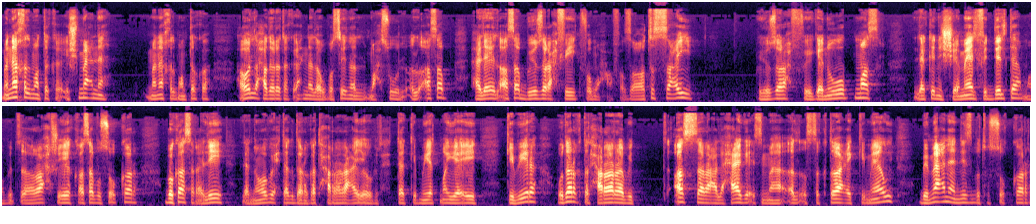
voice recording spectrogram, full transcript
مناخ المنطقة إشمعنى مناخ المنطقة. هقول لحضرتك إحنا لو بصينا للمحصول القصب هلاقي القصب بيزرع فين في محافظات الصعيد بيزرع في جنوب مصر لكن الشمال في الدلتا ما بتزرعش إيه قصب وسكر بكثرة. ليه؟ لأن هو بيحتاج درجات حرارة عالية وبتحتاج كميات مية إيه كبيرة ودرجة الحرارة بتأثر على حاجة اسمها الاستقطاع الكيماوي بمعنى نسبة السكر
